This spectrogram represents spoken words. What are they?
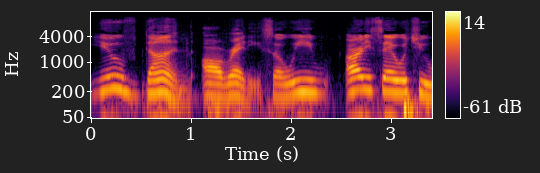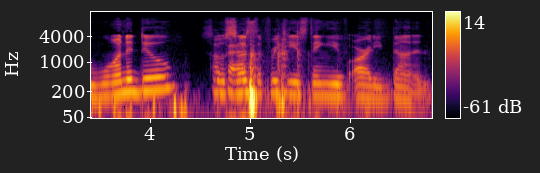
you've done already. So we already said what you wanna do. So Okay. so that's the freakiest thing you've already done.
